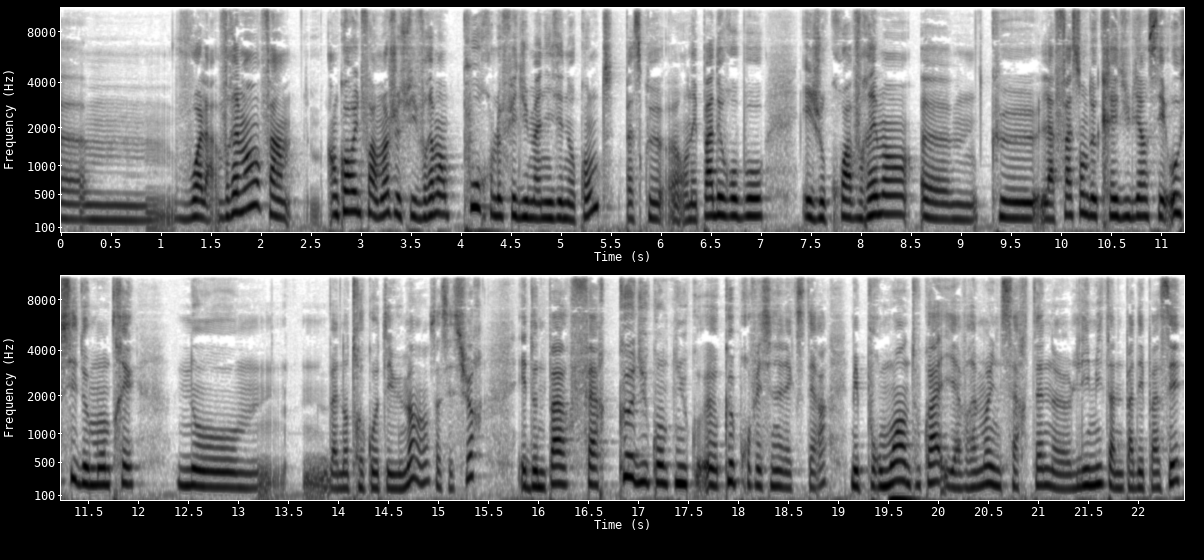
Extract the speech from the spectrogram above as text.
euh, voilà, vraiment, enfin, encore une fois, moi je suis vraiment pour le fait d'humaniser nos comptes parce que euh, on n'est pas des robots et je crois vraiment euh, que la façon de créer du lien, c'est aussi de montrer bah, notre côté humain, hein, ça c'est sûr, et de ne pas faire que du contenu euh, que professionnel, etc. Mais pour moi, en tout cas, il y a vraiment une certaine euh, limite à ne pas dépasser.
